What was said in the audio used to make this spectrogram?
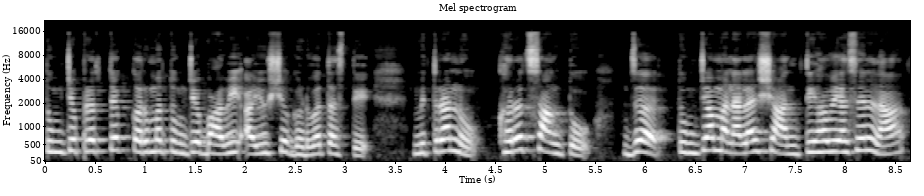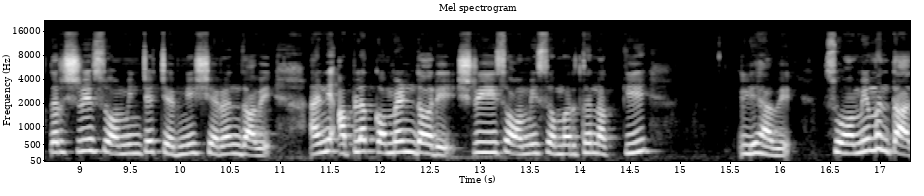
तुमचे प्रत्येक कर्म तुमचे भावी आयुष्य घडवत असते. मित्रांनो खरंच सांगतो जर तुमच्या मनाला शांती हवी असेल ना तर श्री स्वामींच्या चरणी शरण जावे आणि आपल्या कमेंटद्वारे श्री स्वामी समर्थ नक्की लिहावे. स्वामी म्हणतात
